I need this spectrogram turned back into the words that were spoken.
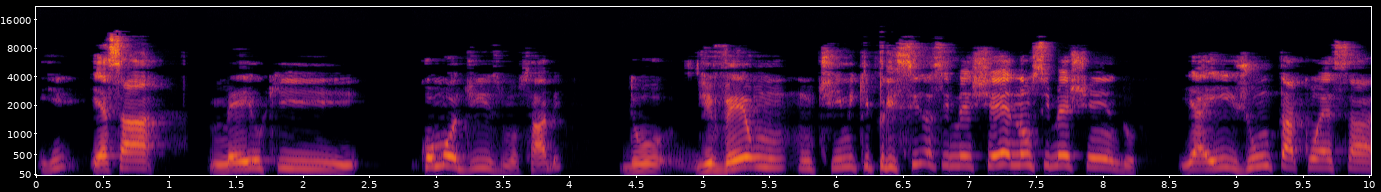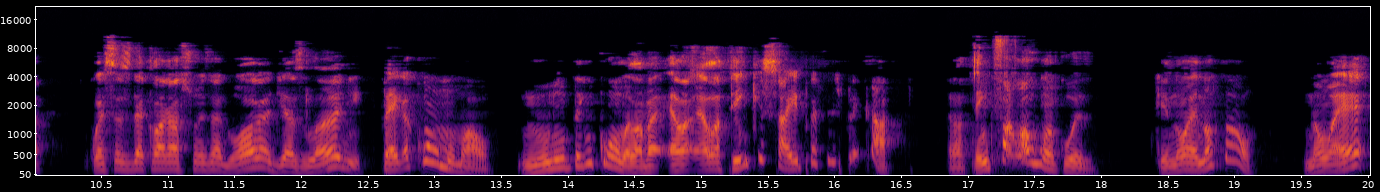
e, e essa meio que comodismo, sabe? Do, de ver um, um, time que precisa se mexer não se mexendo. E aí, junta com essa com essas declarações agora de Aslane, pega como mal? Não, não tem como. Ela, vai, ela, ela tem que sair para se explicar. Ela tem que falar alguma coisa. Porque não é normal. Não é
